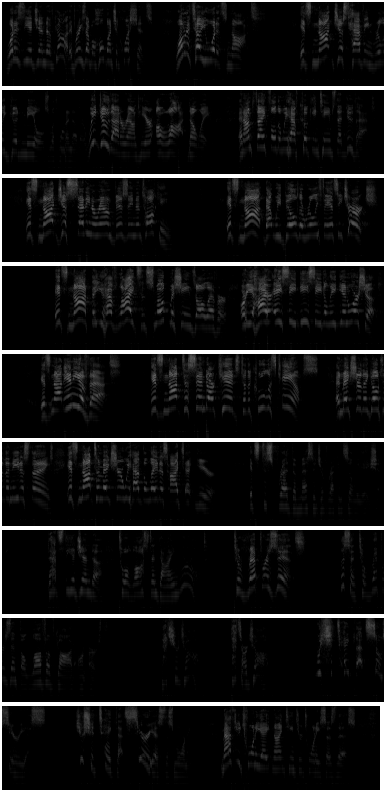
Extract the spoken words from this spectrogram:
What is the agenda of God? It brings up a whole bunch of questions. Well, I'm going to tell you what it's not. It's not just having really good meals with one another. We do that around here a lot, don't we? And I'm thankful that we have cooking teams that do that. It's not just sitting around visiting and talking. It's not that we build a really fancy church. It's not that you have lights and smoke machines all over, or you hire ACDC to lead you in worship. It's not any of that. It's not to send our kids to the coolest camps and make sure they go to the neatest things. It's not to make sure we have the latest high tech gear. It's to spread the message of reconciliation. That's the agenda to a lost and dying world. To represent Listen, to represent the love of God on earth. That's your job. That's our job. We should take that so serious. You should take that serious this morning. Matthew 28 19 through 20 says this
